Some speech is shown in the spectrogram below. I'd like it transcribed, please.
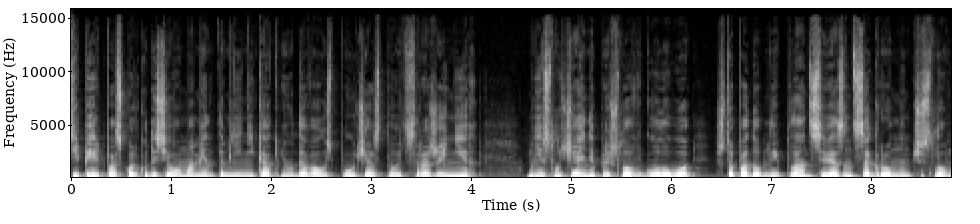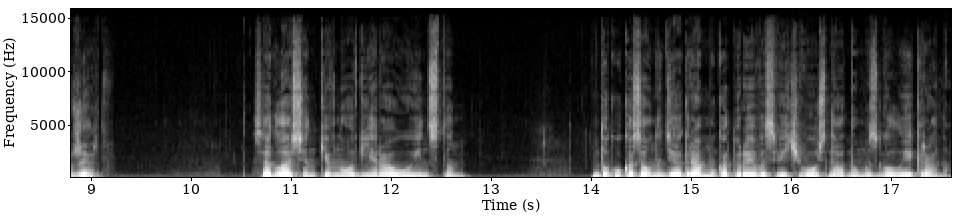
Теперь, поскольку до сего момента мне никак не удавалось поучаствовать в сражениях, мне случайно пришло в голову, что подобный план связан с огромным числом жертв. «Согласен», – кивнул генерал Уинстон. Док указал на диаграмму, которая высвечивалась на одном из голоэкранов.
